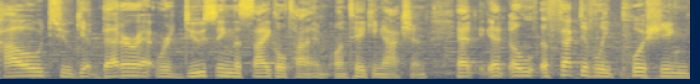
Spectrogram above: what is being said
how to get better at reducing the cycle time on taking action, at, at effectively pushing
